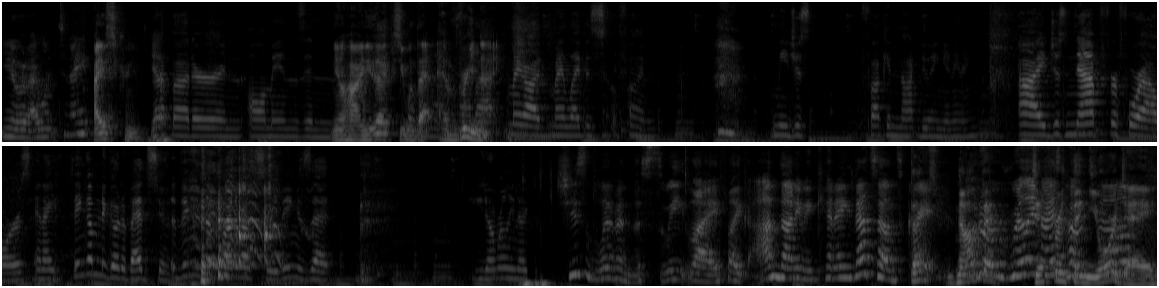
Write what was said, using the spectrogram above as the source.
You know what I want tonight? Ice cream. Yeah, butter and almonds and. You know how I knew that? Because you want that every night. Oh my god, my life is so fun. Me just fucking not doing anything. I just napped for four hours, and I think I'm gonna go to bed soon. The thing that's so fun about sleeping is that you don't really know. She's living the sweet life. Like I'm not even kidding. That sounds great. That's not Go to a that really different nice than your day.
